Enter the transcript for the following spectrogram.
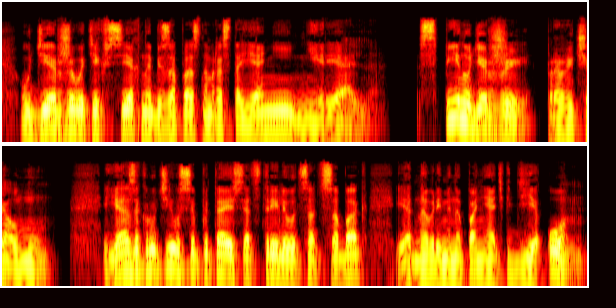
— удерживать их всех на безопасном расстоянии нереально. «Спину держи!» — прорычал Мун. Я закрутился, пытаясь отстреливаться от собак и одновременно понять, где он.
